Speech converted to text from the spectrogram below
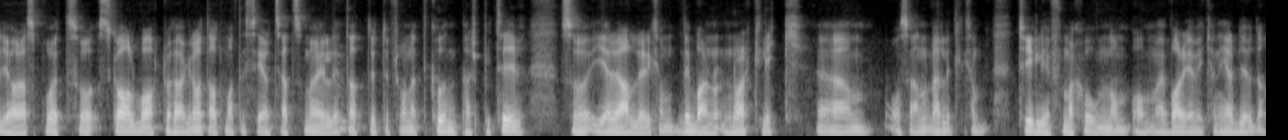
göras på ett så skalbart och höggradigt automatiserat sätt som möjligt. Att utifrån ett kundperspektiv så är det aldrig liksom, det är bara några klick eh, och sen väldigt liksom, tydlig information om, om vad det är vi kan erbjuda.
